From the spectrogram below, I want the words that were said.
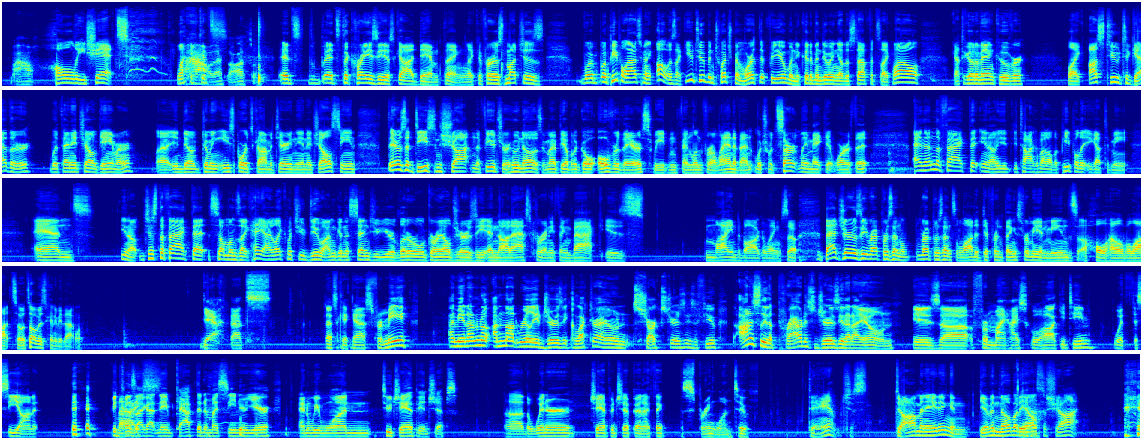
wow, Holy shit! like wow, it's, that's awesome. it's it's the craziest goddamn thing. Like for as much as when, when people ask me like, "Oh, is like YouTube and Twitch been worth it for you when you could have been doing other stuff?" It's like, well, got to go to Vancouver. Like us two together with NHL Gamer, uh, you know, doing esports commentary in the NHL scene. There's a decent shot in the future. Who knows? We might be able to go over there, Sweden, Finland, for a LAN event, which would certainly make it worth it. And then the fact that you know you, you talk about all the people that you got to meet, and you know, just the fact that someone's like, "Hey, I like what you do. I'm going to send you your literal Grail jersey and not ask for anything back," is mind-boggling. So that jersey represent represents a lot of different things for me and means a whole hell of a lot. So it's always going to be that one. Yeah, that's that's kick ass. For me, I mean, I don't know. I'm not really a jersey collector. I own Sharks jerseys, a few. Honestly, the proudest jersey that I own is uh, from my high school hockey team with the C on it. because I got named captain in my senior year and we won two championships. Uh, the winter championship and I think the spring one too. Damn, just dominating and giving nobody Yeah. else a shot.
